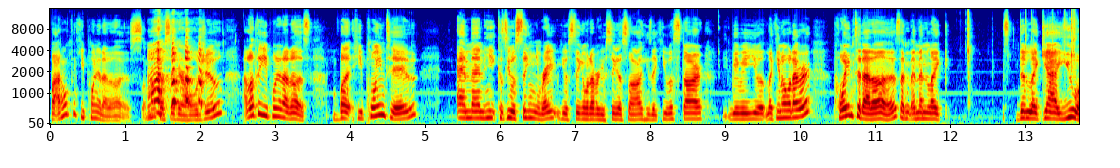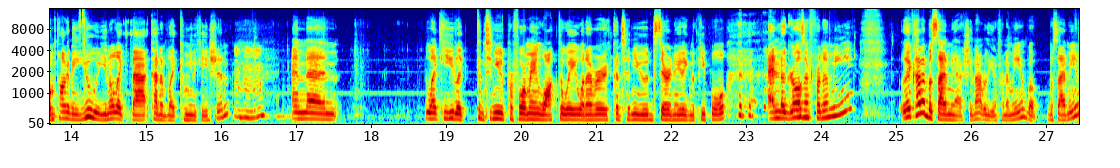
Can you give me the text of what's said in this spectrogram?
but I don't think he pointed at us. I'm not gonna sit here and hold you. I don't think he pointed at us, but he pointed. And then he, cause he was singing, right? He was singing whatever. He was singing a song. He's like, "You a star, baby. You like, you know, whatever." Pointed at us, and, and then like, did like, "Yeah, you. I'm talking to you." You know, like that kind of like communication. mm-hmm. And then, like he like continued performing, walked away, whatever. Continued serenading the people, and the girls in front of me, they're kind of beside me actually, not really in front of me, but beside me.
